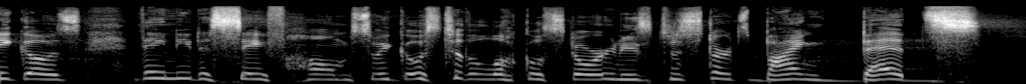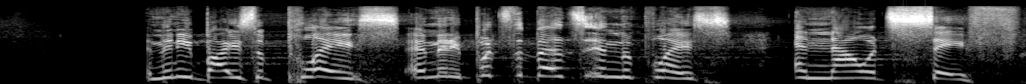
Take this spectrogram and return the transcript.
he goes, they need a safe home. So he goes to the local store and he just starts buying beds. And then he buys a place and then he puts the beds in the place and now it's safe.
